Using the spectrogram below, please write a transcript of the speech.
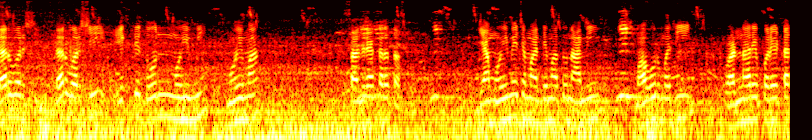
दरवर्षी दरवर्षी एक ते दोन मोहिमी मोहिमा साजऱ्या करत असतो. या मोहिमेच्या माध्यमातून आम्ही माहूरमध्ये वाढणारे पर्यटक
